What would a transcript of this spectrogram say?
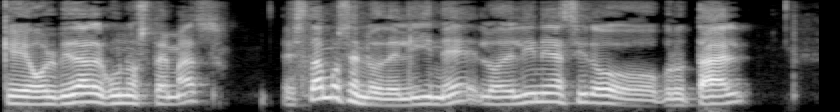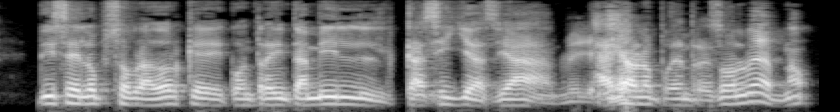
que olvidar algunos temas. Estamos en lo del INE. Lo del INE ha sido brutal. Dice el Obrador que con 30 mil casillas ya, ya, lo pueden resolver, ¿no?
